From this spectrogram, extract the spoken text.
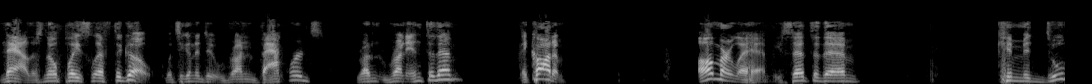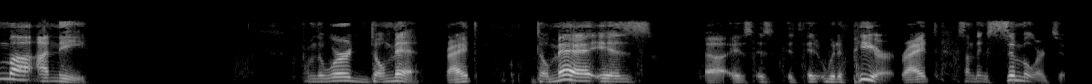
Now, there's no place left to go. What's he going to do? Run backwards? Run, run into them? They caught him. Omer lehem. He said to them, Kimiduma ani. From the word domeh, right? Domeh is, uh, is, is, it, it would appear, right? Something similar to.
